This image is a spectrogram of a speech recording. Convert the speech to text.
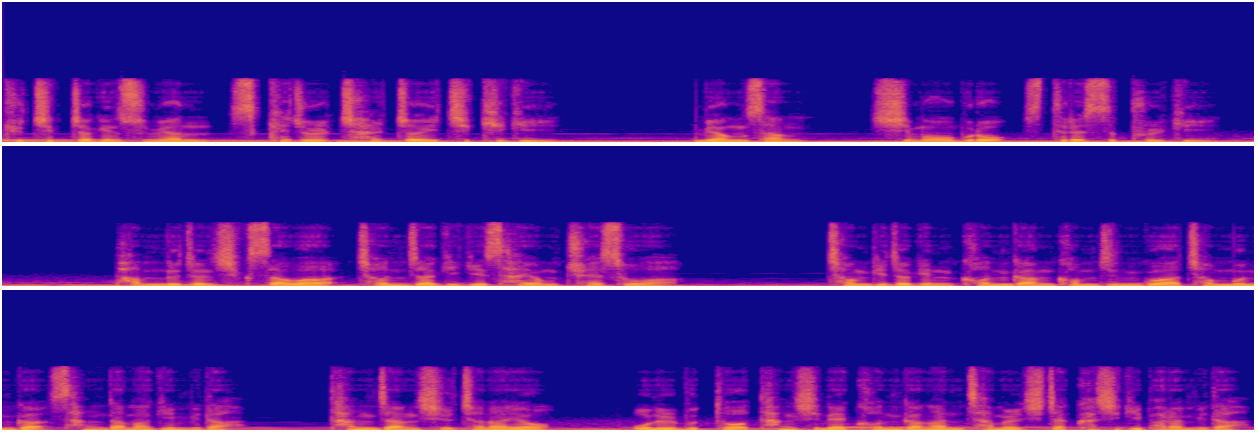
규칙적인 수면 스케줄 철저히 지키기, 명상, 심호흡으로 스트레스 풀기, 밤늦은 식사와 전자기기 사용 최소화, 정기적인 건강 검진과 전문가 상담하기입니다. 당장 실천하여 오늘부터 당신의 건강한 잠을 시작하시기 바랍니다.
